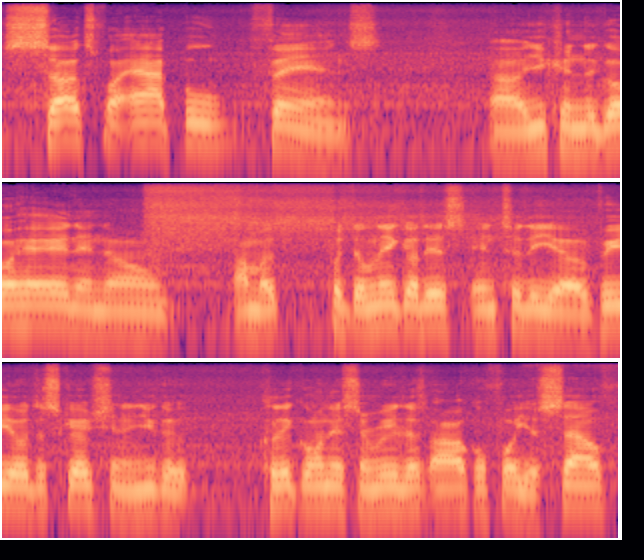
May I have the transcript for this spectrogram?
sucks for Apple fans. Uh, you can go ahead and um, I'm gonna put the link of this into the uh, video description, and you could click on this and read this article for yourself.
